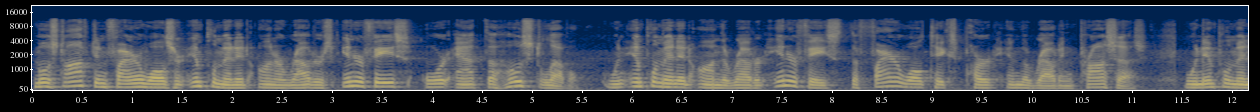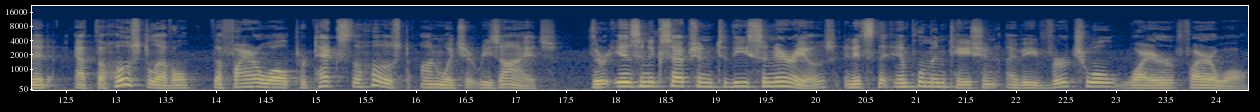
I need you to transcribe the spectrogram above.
Most often, firewalls are implemented on a router's interface or at the host level. When implemented on the router interface, the firewall takes part in the routing process. When implemented at the host level, the firewall protects the host on which it resides. There is an exception to these scenarios, and it's the implementation of a virtual wire firewall.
